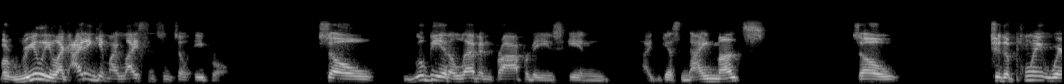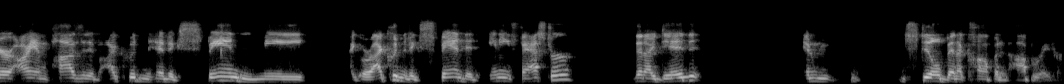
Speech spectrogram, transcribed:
but really, like I didn't get my license until April. So we'll be at 11 properties in, I guess, nine months. So to the point where I am positive I couldn't have expanded me or I couldn't have expanded any faster than I did and still been a competent operator.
